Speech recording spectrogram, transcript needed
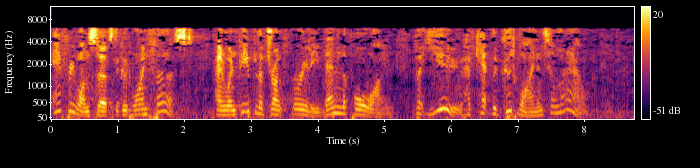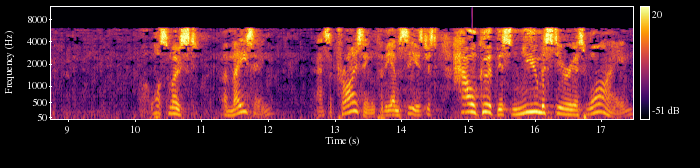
Everyone serves the good wine first, and when people have drunk freely, then the poor wine. But you have kept the good wine until now. What's most amazing and surprising for the MC is just how good this new mysterious wine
